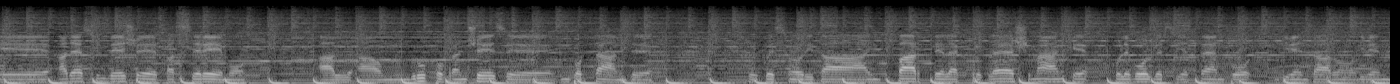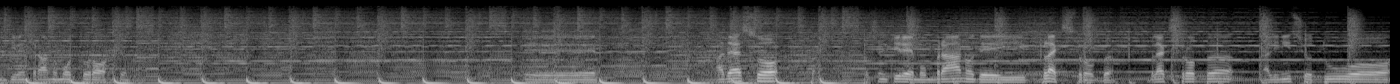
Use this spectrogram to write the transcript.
E adesso invece passeremo al, a un gruppo francese importante con queste sonorità in parte electro clash ma anche con l'evolversi del tempo diven- diventeranno molto rock. E adesso sentiremo un brano dei Blackstrobe. Blackstrobe all'inizio duo,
